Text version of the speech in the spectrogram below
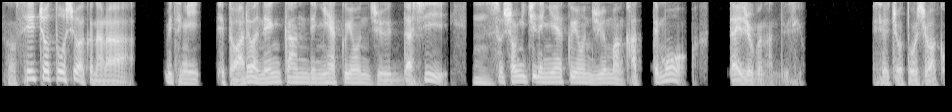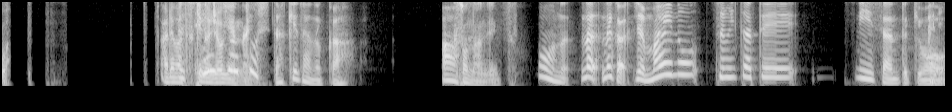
その成長投資枠なら、別に、えっと、あれは年間で240だし、うんそ初日で240万買っても大丈夫なんですよ。成長投資枠は。あれは月の上限ない成長投。資だけなのか。あ、そうなんです。そうな、ななんか、じゃあ前の積み立て兄さんの時も、はい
